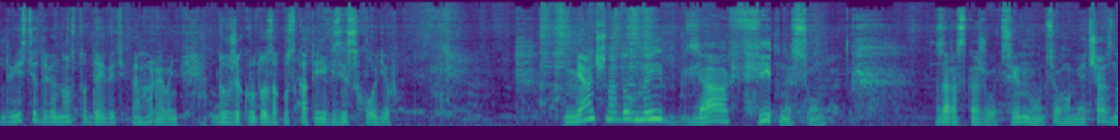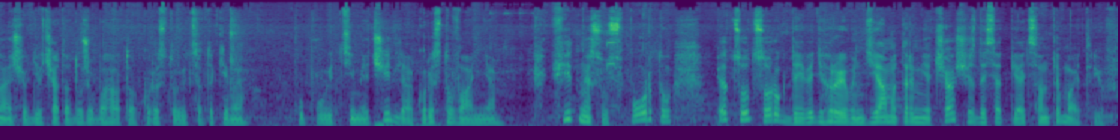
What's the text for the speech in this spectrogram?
299 гривень. Дуже круто запускати їх зі сходів. М'яч надувний для фітнесу. Зараз скажу ціну цього м'яча. Знаю, що дівчата дуже багато користуються такими, купують ці м'ячі для користування. Фітнесу, спорту 549 гривень. Діаметр м'яча 65 сантиметрів.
